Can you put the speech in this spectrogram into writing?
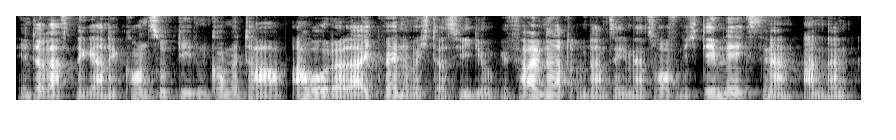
Hinterlasst mir gerne konstruktiven Kommentar, Abo oder Like, wenn euch das Video gefallen hat und dann sehen wir uns hoffentlich demnächst in einem anderen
